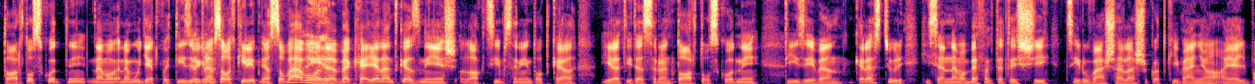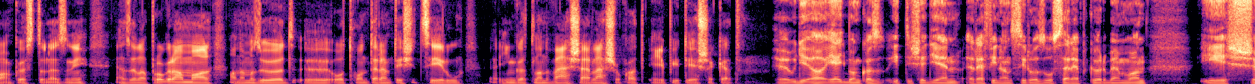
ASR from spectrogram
tartózkodni. Nem, nem úgy ért, hogy tíz évig nem szabad kilépni a szobából, Igen. de be kell jelentkezni, és lakcím szerint ott kell életítelszerűen tartózkodni tíz éven keresztül, hiszen nem a befektetési célú vásárlásokat kívánja a jegybank ösztönözni ezzel a programmal, hanem az zöld otthonteremtési célú ingatlan vásárlásokat, építéseket. Ugye a jegybank az itt is egy ilyen refinanszírozó szerepkörben van, és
